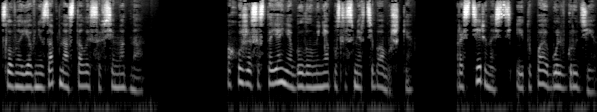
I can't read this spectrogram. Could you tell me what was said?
словно я внезапно осталась совсем одна. Похожее состояние было у меня после смерти бабушки. Растерянность и тупая боль в груди.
